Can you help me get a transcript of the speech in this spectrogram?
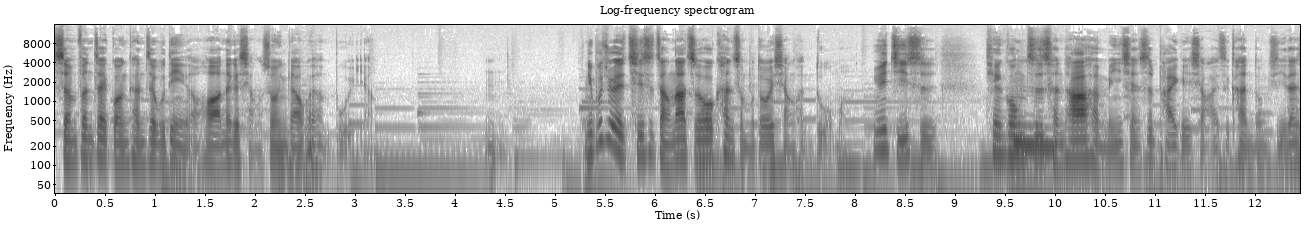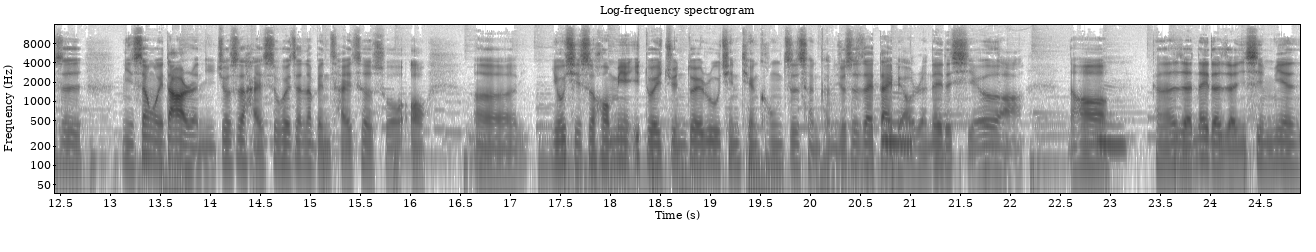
身份在观看这部电影的话，那个享受应该会很不一样。嗯，你不觉得其实长大之后看什么都会想很多吗？因为即使《天空之城》它很明显是拍给小孩子看的东西，嗯，但是你身为大人，你就是还是会在那边猜测说，哦，呃，尤其是后面一堆军队入侵天空之城，可能就是在代表人类的邪恶啊，嗯，然后可能人类的人性面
